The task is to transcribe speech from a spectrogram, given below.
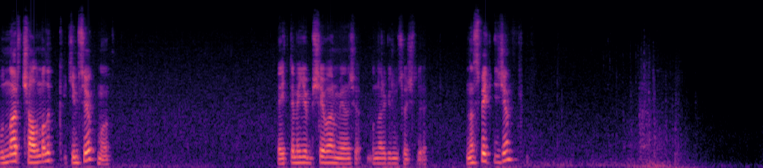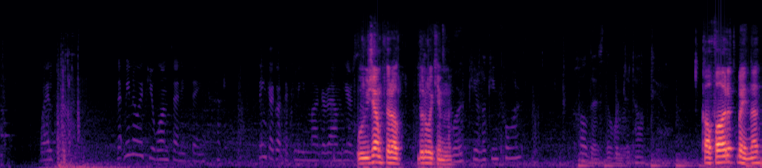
Bunlar çalmalık kimse yok mu? Bekleme gibi bir şey var mı yanlış? Bunlar gündüz açılıyor. Nasıl bekleyeceğim? Uyuyacağım kral. Dur bakayım to. Kafa ağrıtmayın lan.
